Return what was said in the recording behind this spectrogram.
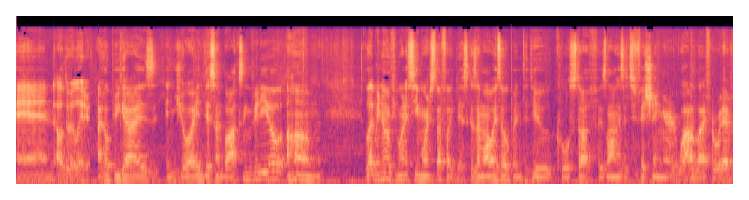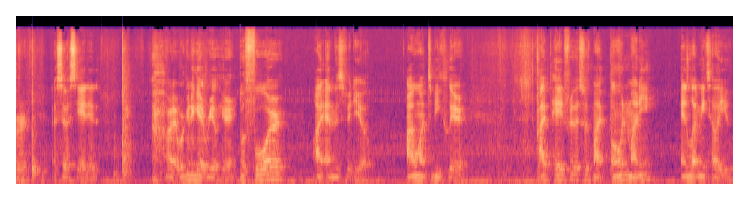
and I'll do it later. I hope you guys enjoyed this unboxing video. Um, let me know if you want to see more stuff like this because I'm always open to do cool stuff as long as it's fishing or wildlife or whatever associated. Alright, we're gonna get real here. Before I end this video, I want to be clear. I paid for this with my own money and let me tell you,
